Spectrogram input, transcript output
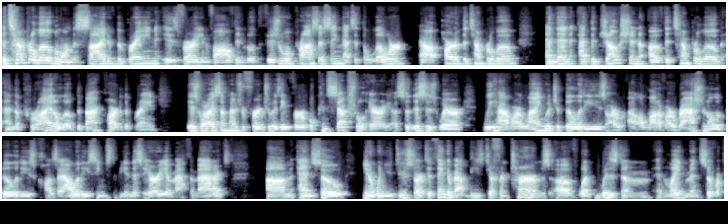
The temporal lobe along the side of the brain is very involved in both visual processing, that's at the lower uh, part of the temporal lobe, and then at the junction of the temporal lobe and the parietal lobe, the back part of the brain, is what I sometimes refer to as a verbal conceptual area. So this is where we have our language abilities, our a lot of our rational abilities, causality seems to be in this area, mathematics. Um, and so you know, when you do start to think about these different terms of what wisdom, enlightenment, so forth,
